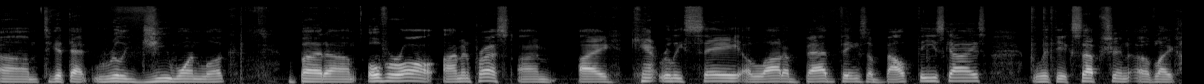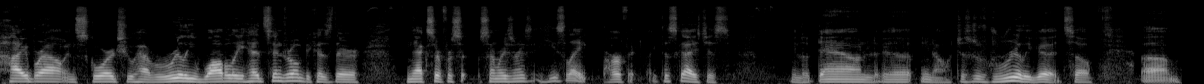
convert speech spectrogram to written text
um, to get that really G1 look. But um, overall, I'm impressed. I'm I can't really say a lot of bad things about these guys, with the exception of like Highbrow and Scourge, who have really wobbly head syndrome because their are for some reason. He's like perfect. Like this guy's just, you look down, look up, you know, just was really good. So, um,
